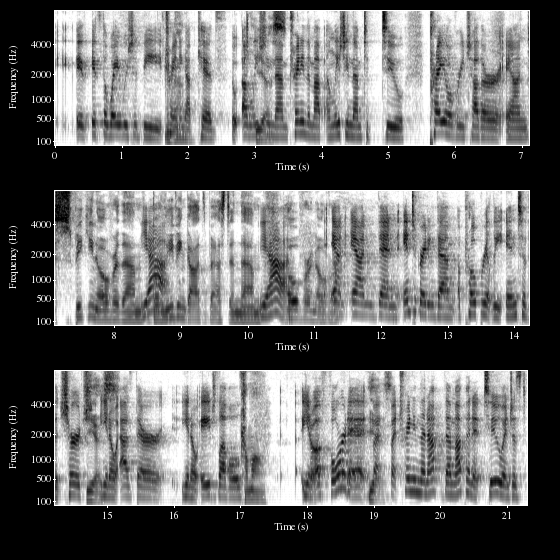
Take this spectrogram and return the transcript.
it, it's the way we should be training Amen. up kids, unleashing Yes. them, training them up, unleashing them to, to pray over each other and speaking over them, Yeah. believing God's best in them, yeah over and over. and and then integrating them appropriately into the church Yes. you know as their you know age levels Come on. you know afford it Yes. but but training them up them up in it too and just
